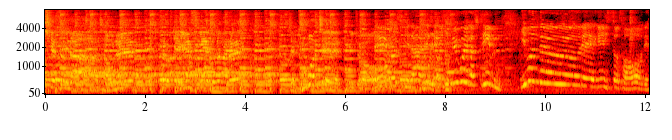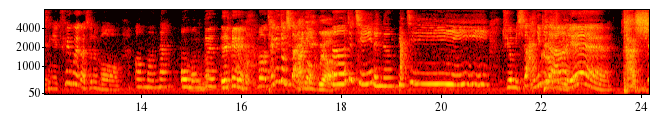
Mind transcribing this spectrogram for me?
모시겠습니다. 자, 오늘 새롭게 1승에 도전하는 이제 두 번째 팀이죠. 네, 그렇습니다. 내 최고의 생애 가수. 최고의 가수팀. 이분들에게 있어서 내 생애 최고의 가수는 뭐, 어머나, 오몽들. 네, 뭐, 장윤정 씨도 아니고. 아니고요. 마주치는 눈빛이. 주현미 씨도 아닙니다. 그렇습니다. 예. 다시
